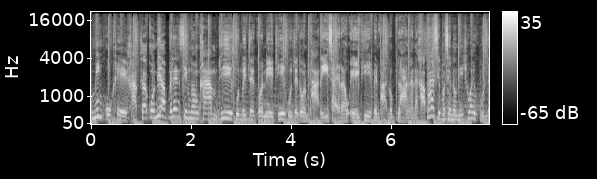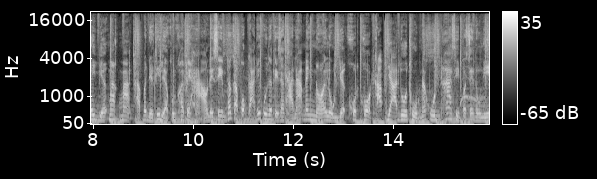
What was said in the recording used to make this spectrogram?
มมิ่งโอเคครับสำหรับคนที่เอาไปเล่นซิมทองคำที่คุณไปเจอกรณีที่คุณจะโดนผ่าตีใส่เราเองที่เป็นผ่าลบล้างนะครับถ้า10%ตรงนี้ช่วยคุณได้เยอะมากๆครับแล้วเดี๋ยวที่เหลือคุณค่อยไปหาเอาในซิมเท่ากับโอกาสที่คุณจะติดสถานะแม่งน้อยลงเยอะโคตรๆครับอย่าดูถูกนะคุณ 50%ตรงนี้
